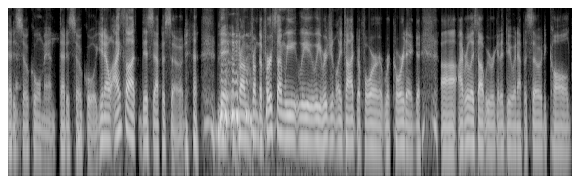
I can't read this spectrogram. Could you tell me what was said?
That is so cool, man. That is so mm. cool. You know, I thought this episode from from the first time we we we originally talked before recording, uh, I really thought we were going to do an episode called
